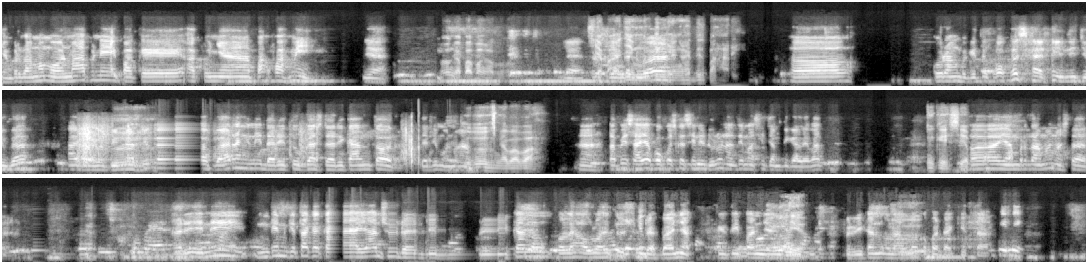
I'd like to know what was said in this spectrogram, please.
Yang pertama mohon maaf nih pakai akunnya Pak Fahmi. Ya. Oh nggak apa-apa nggak apa-apa. Ya. Siapa yang aja kedua, yang hadir Pak Hari. Uh, kurang begitu fokus hari ini juga ada webinar juga bareng ini dari tugas dari kantor. Jadi mohon maaf. Mm, nggak apa-apa. Nah, tapi saya fokus ke sini dulu nanti masih jam 3 lewat. Oke, siap. Eh, yang pertama, Master. Hari ini mungkin kita kekayaan sudah diberikan oleh Allah itu sudah banyak titipan yang Iya. diberikan oleh Allah kepada kita.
